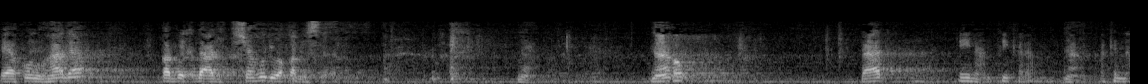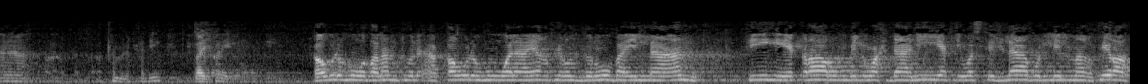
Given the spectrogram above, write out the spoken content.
فيكون هذا قبل بعد التشهد وقبل السلام. نعم. نعم. بعد. إي نعم في كلام. نعم. لكن أنا أكمل الحديث. طيب, طيب. قوله ظلمت قوله ولا يغفر الذنوب إلا أنت. فيه إقرار بالوحدانية واستجلاب للمغفرة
